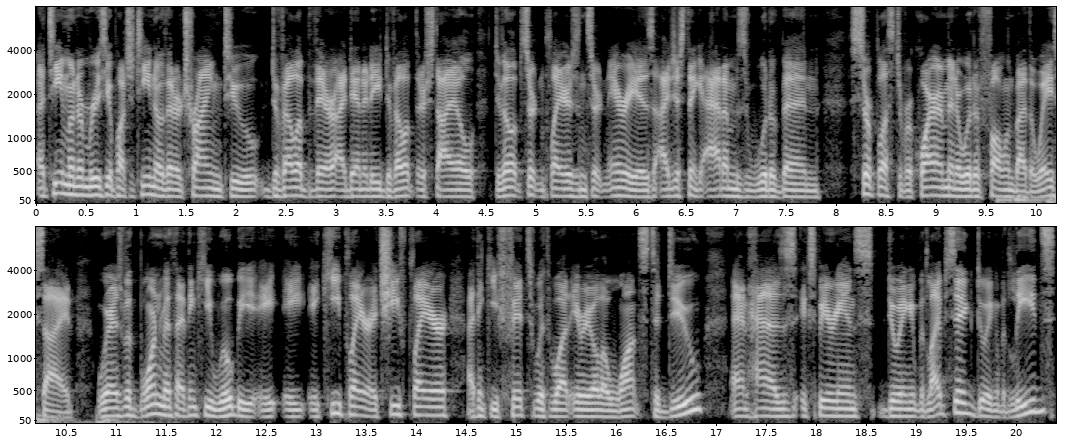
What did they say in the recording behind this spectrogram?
a team under Mauricio Pochettino that are trying to develop their identity, develop their style, develop certain players in certain areas. I just think Adams would have been surplus to requirement or would have fallen by the wayside. Whereas with Bournemouth, I think he will be a, a, a key player, a chief player. I think he fits with what Iraola wants to do and has experience doing it with Leipzig, doing it with Leeds.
